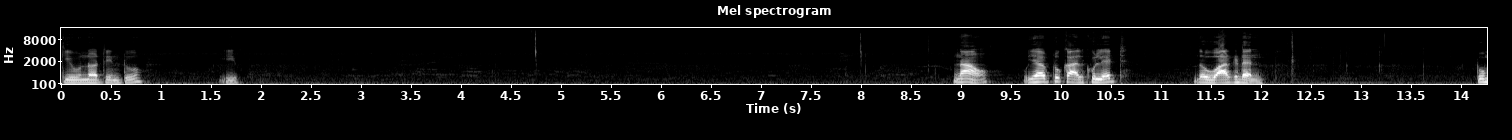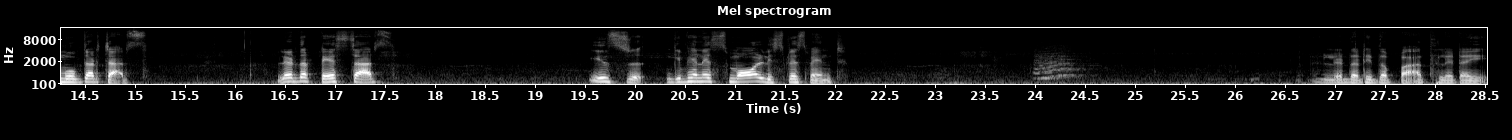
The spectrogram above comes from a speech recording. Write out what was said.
q naught into E. Now, we have to calculate the work done to move that charge. Let the test charge is given a small displacement let that is the path let I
